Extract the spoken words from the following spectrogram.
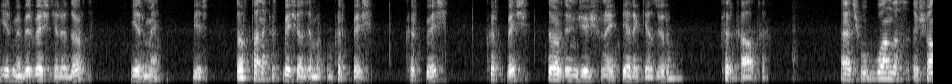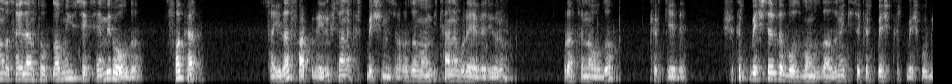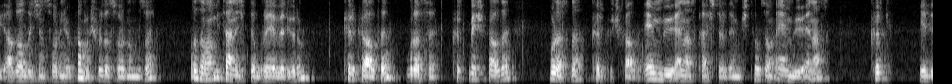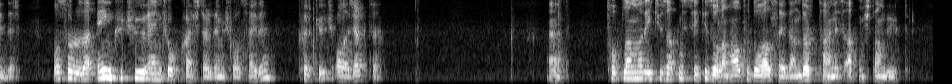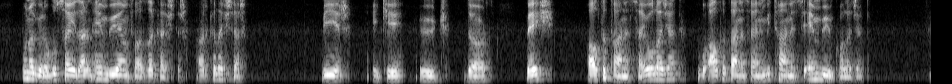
21 5 kere 4 21 4 tane 45 yazacağım bakın 45 45 45 dördüncüye şunu ekleyerek yazıyorum 46 Evet şu, bu anda şu anda sayıların toplamı 181 oldu. Fakat sayılar farklı değil. 3 tane 45'imiz var. O zaman bir tane buraya veriyorum. Burası ne oldu? 47. Şu 45'leri de bozmamız lazım. İkisi 45 45. Bu bir azaldığı için sorun yok ama şurada sorunumuz var. O zaman bir tanecik de buraya veriyorum. 46. Burası 45 kaldı. Burası da 43 kaldı. En büyüğü en az kaçtır demişti. O zaman en büyüğü en az 47'dir. O soruda en küçüğü en çok kaçtır demiş olsaydı 43 olacaktı. Evet. Toplamları 268 olan 6 doğal sayıdan 4 tanesi 60'tan büyüktür. Buna göre bu sayıların en büyüğü en fazla kaçtır? Arkadaşlar 1, 2, 3, 4, 5, 6 tane sayı olacak. Bu 6 tane sayının bir tanesi en büyük olacak.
